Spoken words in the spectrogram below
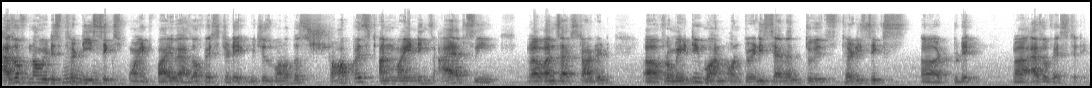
as of now it is 36.5 as of yesterday which is one of the sharpest unwindings i have seen uh, once i've started uh, from 81 on 27th to its 36 uh, today uh, as of yesterday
